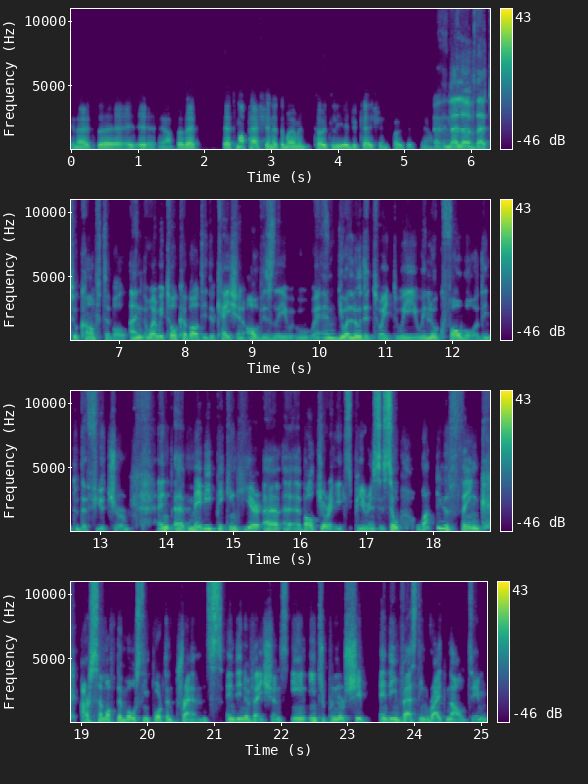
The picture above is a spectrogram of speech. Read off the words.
You know, it's, uh, it, it, yeah, so that's, that's my passion at the moment totally education focused yeah. and i love that too comfortable. And when we talk about education obviously and you alluded to it we we look forward into the future. And uh, maybe picking here uh, uh about your experiences. So what do you think are some of the most important trends and innovations in entrepreneurship and investing right now tim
